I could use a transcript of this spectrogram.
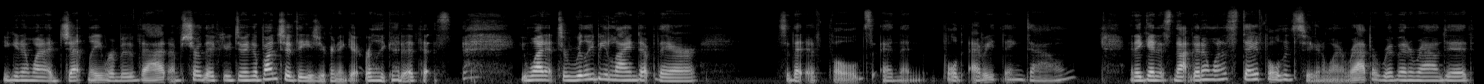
you're going to want to gently remove that. I'm sure that if you're doing a bunch of these, you're going to get really good at this. You want it to really be lined up there so that it folds and then fold everything down. And again, it's not going to want to stay folded, so you're going to want to wrap a ribbon around it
